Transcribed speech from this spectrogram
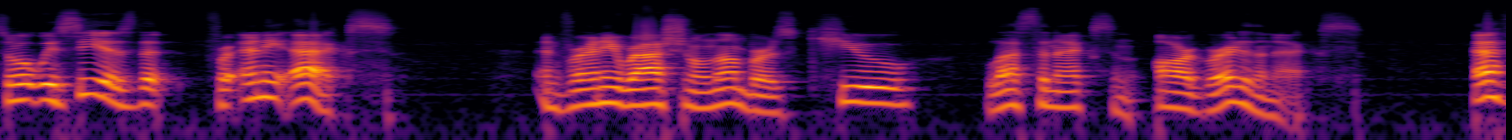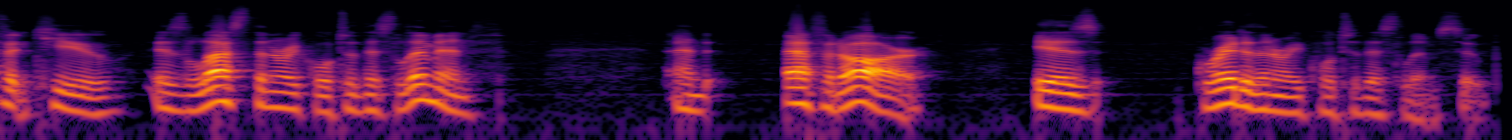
So what we see is that for any x, and for any rational numbers, q less than x and r greater than x, f at q is less than or equal to this lim inf, and f at r is greater than or equal to this lim sup.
